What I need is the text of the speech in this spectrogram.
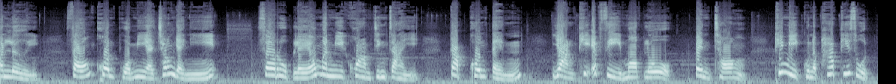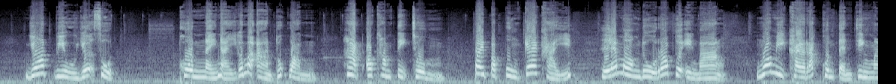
มันเลย สองคนผัวเมียช่องใหญ่นี้ สรุปแล้วมันมีความจริงใจ กับคนเต็นอย่างที่ FC มอบโลก เป็นช่องที่มีคุณภาพที่สุด ยอดวิวเยอะสุด คนไหนๆก็มาอ่านทุกวัน หัดเอาคำติชม ไปปรับปรุงแก้ไข และมองดูรอบตัวเองบ้าง ว่ามีใครรักคนแต่นจริงไหม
